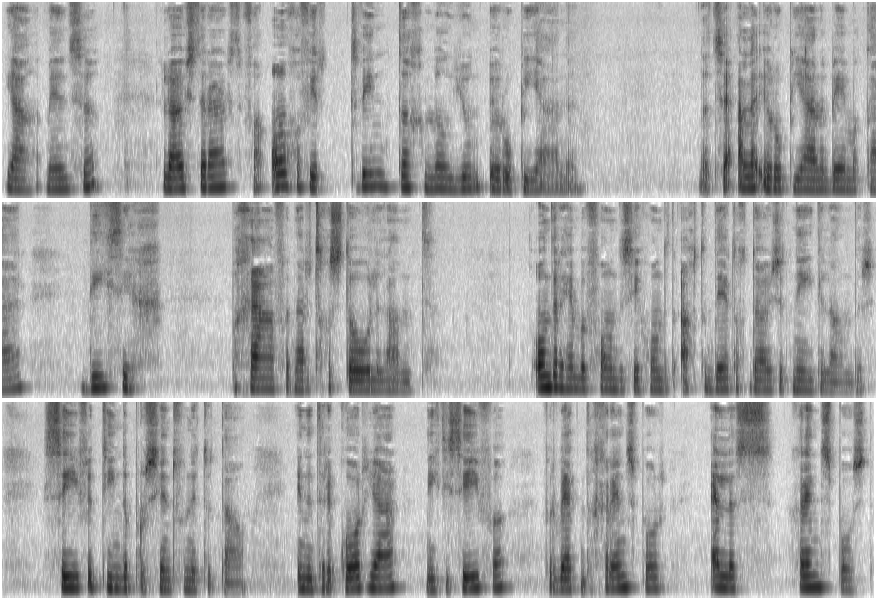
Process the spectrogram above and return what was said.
ja mensen, luisteraars, van ongeveer 20 miljoen Europeanen. Dat zijn alle Europeanen bij elkaar die zich begaven naar het gestolen land. Onder hen bevonden zich 138.000 Nederlanders, 17 procent van het totaal. In het recordjaar 1907 verwerkte de grenspost Ellis, grenspost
